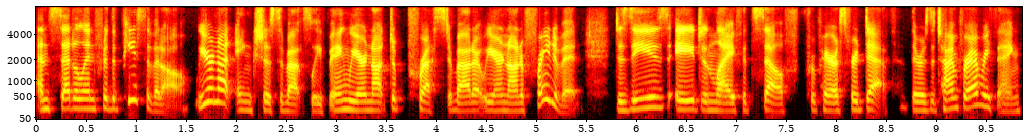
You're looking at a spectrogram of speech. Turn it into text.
and settle in for the peace of it all. We are not anxious about sleeping. We are not depressed about it. We are not afraid of it. Disease, age, and life itself prepare us for death. There is a time for everything.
